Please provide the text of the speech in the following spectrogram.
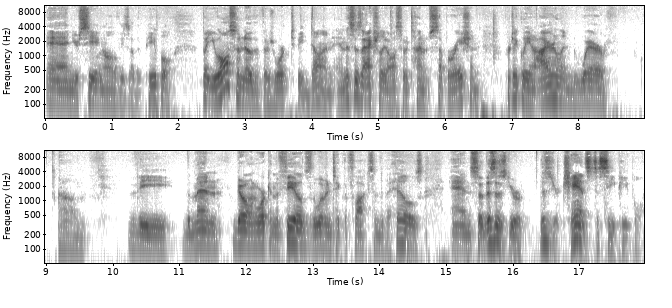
and you're seeing all of these other people but you also know that there's work to be done. And this is actually also a time of separation particularly in ireland where um, the the men go and work in the fields the women take the flocks into the hills. And so this is your this is your chance to see people.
